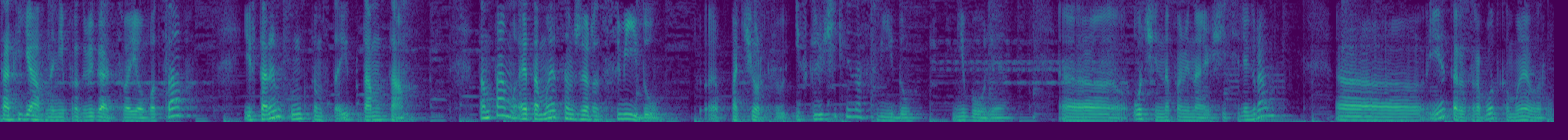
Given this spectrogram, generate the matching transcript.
так явно не продвигать свое WhatsApp. И вторым пунктом стоит там-там. Там-там это мессенджер с виду, э, подчеркиваю, исключительно с виду, не более. Э, Очень напоминающий Telegram. Э, И это разработка Mail.ru.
